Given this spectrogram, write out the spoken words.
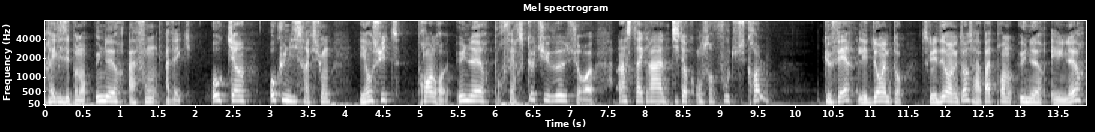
réviser pendant une heure à fond avec aucun, aucune distraction et ensuite prendre une heure pour faire ce que tu veux sur euh, Instagram, TikTok, on s'en fout, tu scrolls, que faire les deux en même temps? Parce que les deux en même temps, ça va pas te prendre une heure et une heure,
